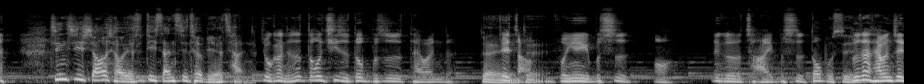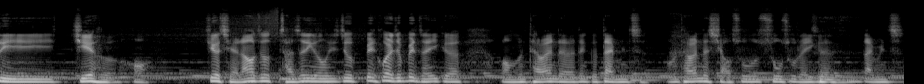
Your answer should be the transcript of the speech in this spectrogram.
经济萧条也是第三次特别惨的。就我刚才说，这东西其实都不是台湾的。对，最早粉圆也不是哦，那个茶也不是，都不是，都在台湾这里结合哦，结合起来，然后就产生一个东西，就变后来就变成一个我们台湾的那个代名词，我们台湾的小输输出的一个代名词。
